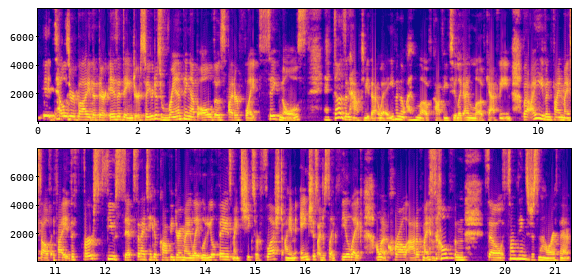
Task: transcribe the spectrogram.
it tells your body that there is a danger. So you're just ramping up all those fight or flight signals. it doesn't have to be that way, even though I love coffee too. Like I love caffeine, but I even find myself, if I, the first few sips that I take of coffee during my late luteal phase, my cheeks are flushed. I am anxious. I just like feel like I want to crawl out of myself. And so some things are just not worth it.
